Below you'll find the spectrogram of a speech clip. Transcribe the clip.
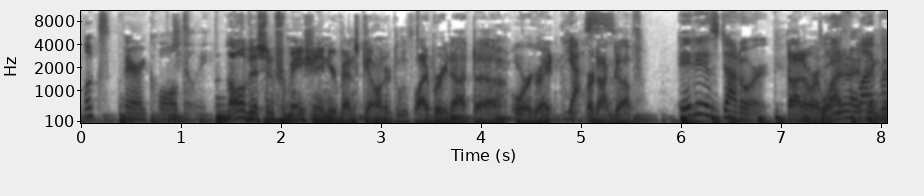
looks very cold. Chilly. All of this information in your events calendar, duluthlibrary.org, right? Yes. Or .gov. It is .org. Dot .org. Why did I think that?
